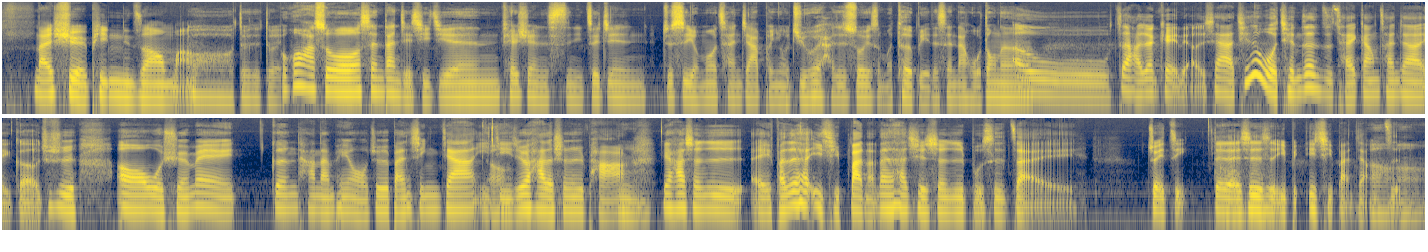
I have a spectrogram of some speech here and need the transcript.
来血拼，你知道吗？哦，对对对。不过话说，圣诞节期间，Patience，你最近就是有没有参加朋友聚会，还是说有什么特别的圣诞活动呢？哦，这好像可以聊一下。其实我前阵子才刚参加一个，就是呃，我学妹跟她男朋友就是搬新家，以及哦就是她的生日趴，嗯，因为她生日，哎、反正她一起办了、但是她其实生日不是在最近，对对，哦是是一一起办这样子。啊啊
